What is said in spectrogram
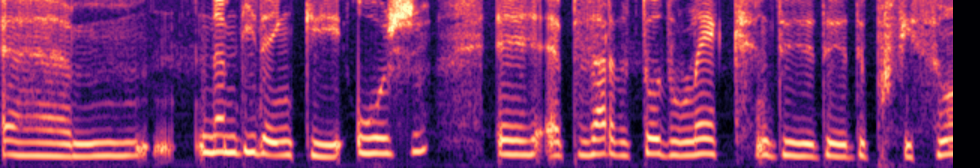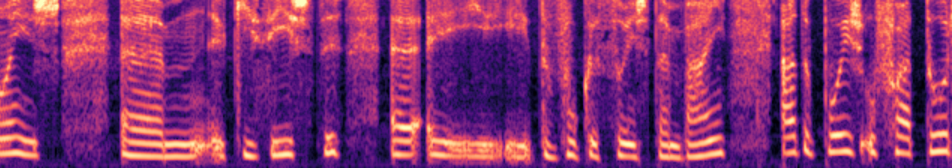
Um, na medida em que hoje, uh, apesar de todo o leque de, de, de profissões um, que existe uh, e de vocações também, há depois o fator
